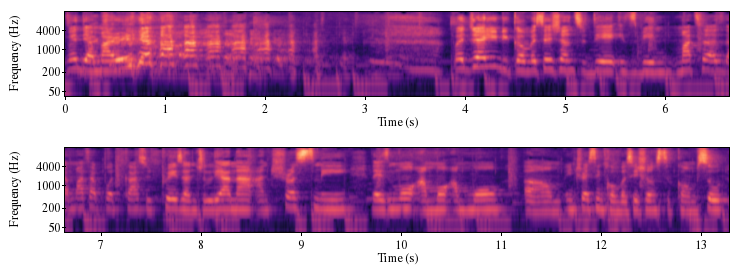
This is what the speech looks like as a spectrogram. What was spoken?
When they're married. For joining the conversation today, it's been Matters That Matter podcast with Praise and Juliana. And trust me, there's more and more and more um, interesting conversations to come. So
